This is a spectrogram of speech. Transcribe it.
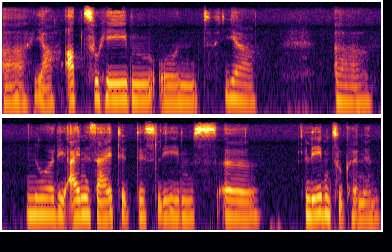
äh, ja, abzuheben und ja, äh, nur die eine Seite des Lebens äh, leben zu können.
